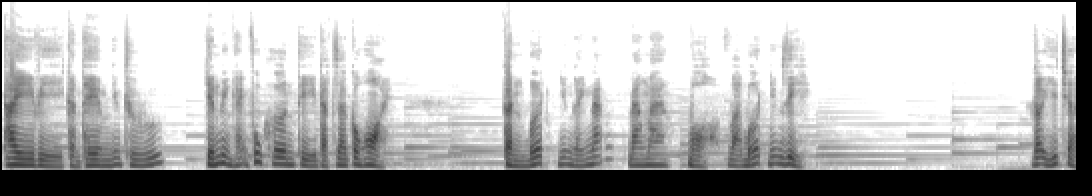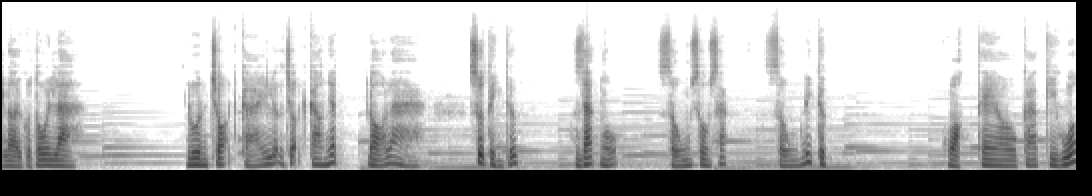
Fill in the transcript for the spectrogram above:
Thay vì cần thêm những thứ khiến mình hạnh phúc hơn thì đặt ra câu hỏi, cần bớt những gánh nặng đang mang, bỏ và bớt những gì? Gợi ý trả lời của tôi là, luôn chọn cái lựa chọn cao nhất, đó là sự tỉnh thức, giác ngộ sống sâu sắc, sống đích thực. Hoặc theo các keyword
